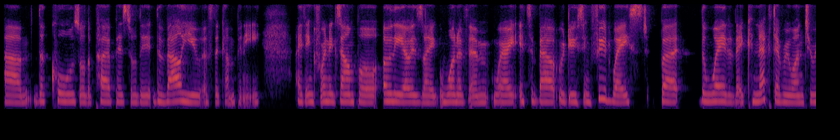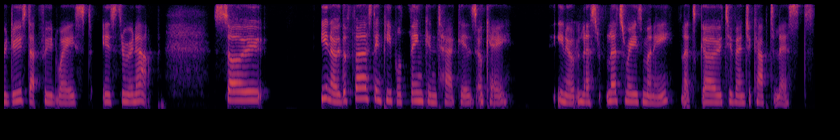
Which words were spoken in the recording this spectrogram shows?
um, the cause or the purpose or the, the value of the company. I think, for an example, Olio is like one of them where it's about reducing food waste, but the way that they connect everyone to reduce that food waste is through an app. So, you know, the first thing people think in tech is okay, you know let's let's raise money let's go to venture capitalists.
